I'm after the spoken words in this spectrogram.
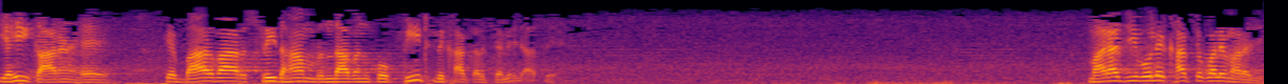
यही कारण है कि बार बार श्रीधाम वृंदावन को पीठ दिखाकर चले जाते हैं। महाराज जी बोले खाक चौक वाले महाराज जी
